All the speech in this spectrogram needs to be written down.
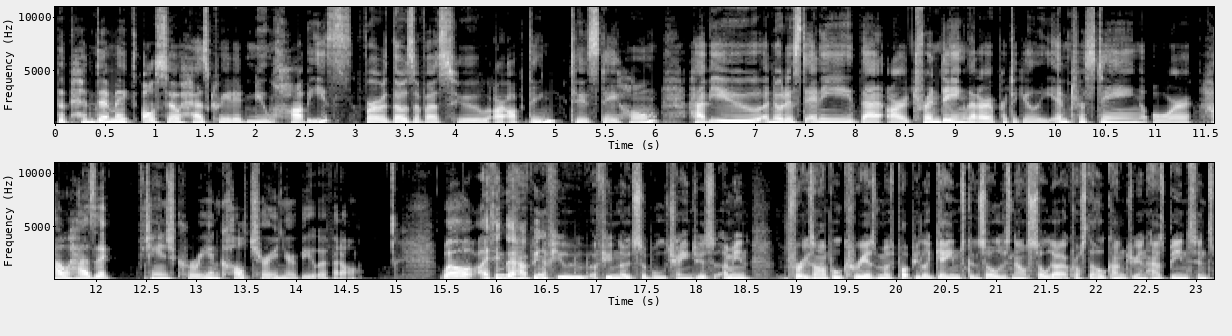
The pandemic also has created new hobbies for those of us who are opting to stay home. Have you noticed any that are trending that are particularly interesting, or how has it changed Korean culture in your view, if at all? Well, I think there have been a few a few noticeable changes. I mean, for example, Korea's most popular games console is now sold out across the whole country and has been since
